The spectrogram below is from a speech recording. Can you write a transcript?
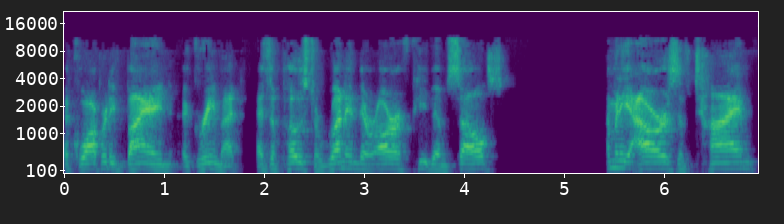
a cooperative buying agreement as opposed to running their RFP themselves, how many hours of time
